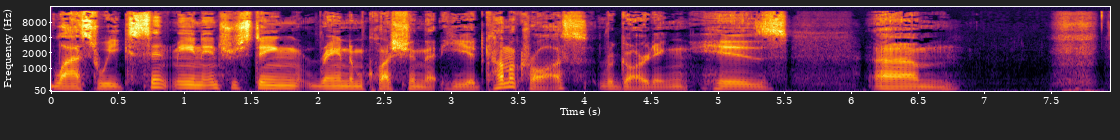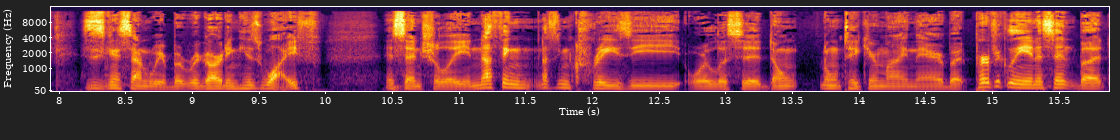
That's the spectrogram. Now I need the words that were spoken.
last week sent me an interesting random question that he had come across regarding his. Um, this is going to sound weird, but regarding his wife, essentially, nothing, nothing crazy or illicit. Don't don't take your mind there, but perfectly innocent, but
